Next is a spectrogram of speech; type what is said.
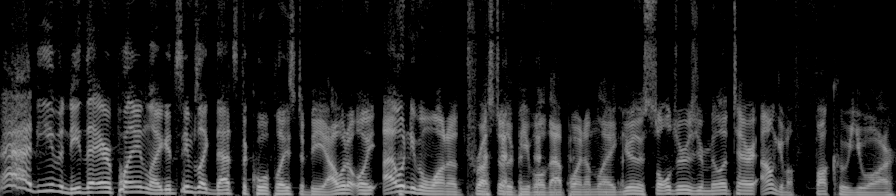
ah, do you even need the airplane? Like, it seems like that's the cool place to be. I would, I wouldn't even want to trust other people at that point. I'm like, you're the soldiers, you're military. I don't give a fuck who you are.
